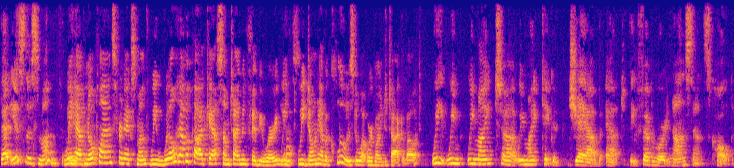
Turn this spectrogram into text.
that is this month. We And- have no plans for next month. We will have a podcast sometime in February. We Yes. we don't have a clue as to what we're going to talk about. We we we might uh, we might take a jab at the February nonsense called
